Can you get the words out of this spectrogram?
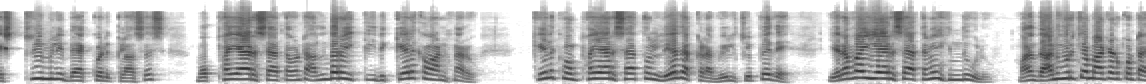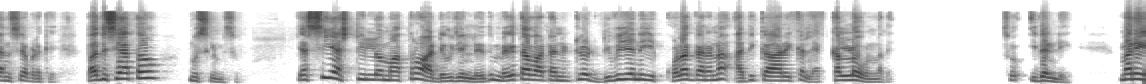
ఎక్స్ట్రీమ్లీ బ్యాక్వర్డ్ క్లాసెస్ ముప్పై ఆరు శాతం అంటే అందరూ ఇది కీలకం అంటున్నారు. కీలక ముప్పై ఆరు శాతం లేదు అక్కడ. వీళ్ళు చెప్పేదే ఇరవై ఆరు శాతమే హిందువులు. మనం దాని గురించే మాట్లాడుకుంటాం ఎంతసేపటికి. పది శాతం ముస్లిమ్స్. ఎస్సీ ఎస్టీల్లో మాత్రం ఆ డివిజన్ లేదు. మిగతా వాటన్నిటిలో డివిజన్ ఈ కుల గణన అధికారిక లెక్కల్లో ఉన్నది. సో ఇదండి. మరి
